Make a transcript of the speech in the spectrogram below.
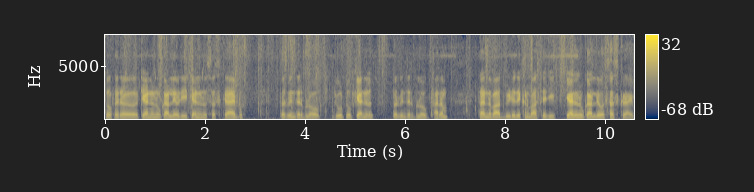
ਤੋ ਫਿਰ ਚੈਨਲ ਨੂੰ ਕਰ ਲਿਓ ਜੀ ਚੈਨਲ ਨੂੰ subscribe Parvinder blog YouTube channel Parvinder blog farm ਧੰਨਵਾਦ ਵੀਡੀਓ ਦੇਖਣ ਵਾਸਤੇ ਜੀ। ਚੈਨਲ ਨੂੰ ਕਰ ਲਿਓ ਸਬਸਕ੍ਰਾਈਬ।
